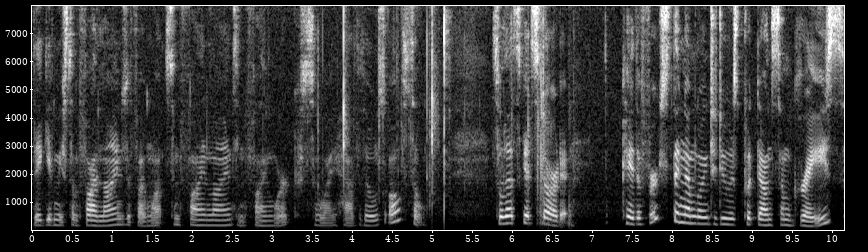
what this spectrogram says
They give me some fine lines if I want some fine lines and fine work, so I have those also. So let's get started. Okay, the first thing I'm going to do is put down some grays.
